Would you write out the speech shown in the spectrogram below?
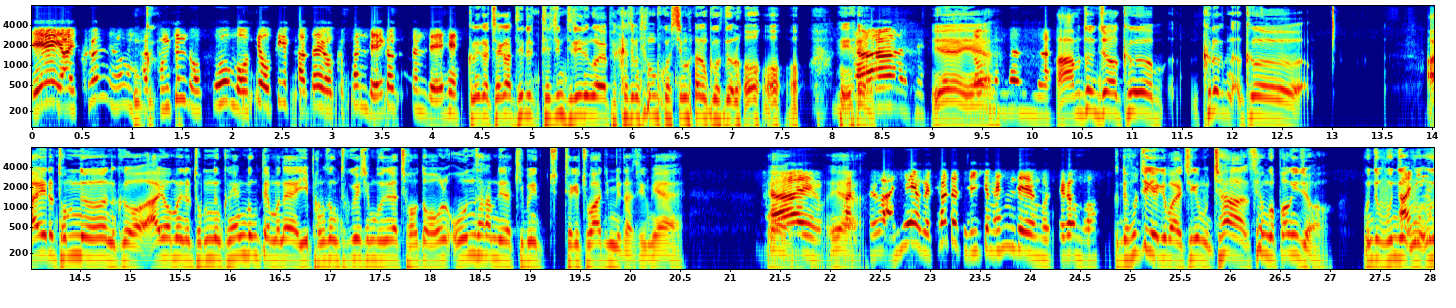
예, 아, 그럼요. 그- 아, 정신도 없고, 뭐, 어떻게, 어떻게 받아요. 급한데, 애가 급한데. 그러니까 제가 드릴, 대신 드리는 거예요. 백화점 상품권 10만원권으로. 예. 아, 예, 예. 너무 감사합니다. 아, 아무튼 저그 그런 그 아이를 돕는 그 아이 어머니를 돕는 그 행동 때문에 이 방송 듣고 계신 분이나 저도 온, 온 사람들이 기분이 주- 되게 좋아집니다 지금 예. 예. 아유, 예. 아, 별거 아니에요. 그 태워다 드리기만 했는데, 뭐, 제가 뭐. 근데 솔직히 얘기해봐요. 지금 차 세운 거 뻥이죠. 운전 운전 아니, 운-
